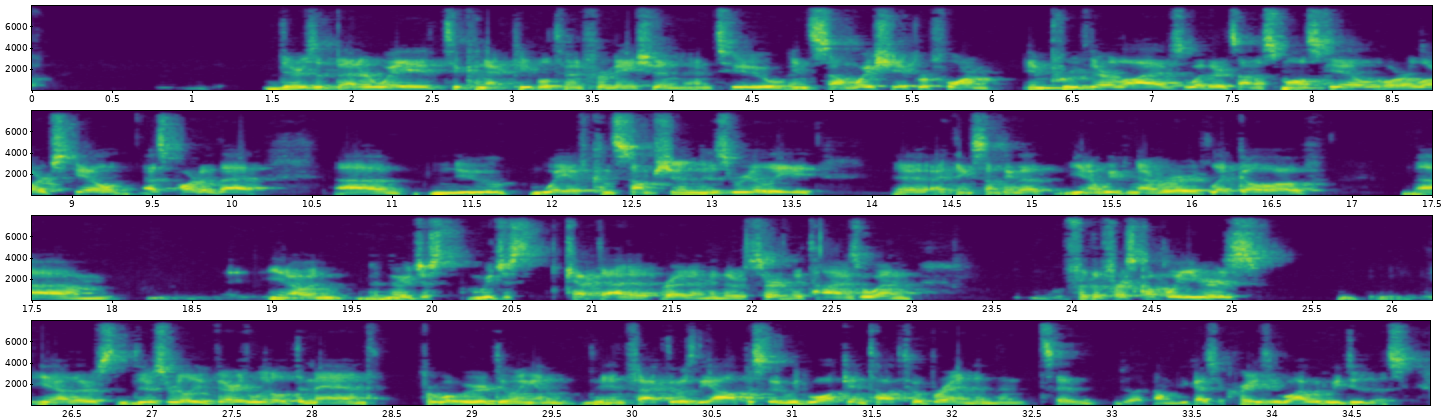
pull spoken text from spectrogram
there's a better way to connect people to information and to, in some way, shape, or form, improve their lives, whether it's on a small scale or a large scale, as part of that uh, new way of consumption is really, uh, I think, something that you know we've never let go of. Um, you know, and, and, we just we just kept at it, right? I mean, there were certainly times when, for the first couple of years, you know, there's there's really very little demand for what we were doing. And in fact, it was the opposite. We'd walk in, talk to a brand, and then say, be like, "Oh, you guys are crazy. Why would we do this?"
